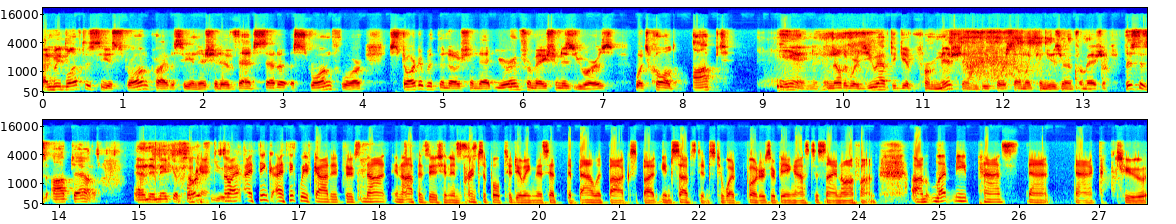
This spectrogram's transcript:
and we'd love to see a strong privacy initiative that set a, a strong floor. Started with the notion that your information is yours. What's called opt in. In other words, you have to give permission before someone can use your information. This is opt out. And they make it hard okay. for you. So I, I think I think we've got it. There's not an opposition in principle to doing this at the ballot box, but in substance to what voters are being asked to sign off on. Um, let me pass that back to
